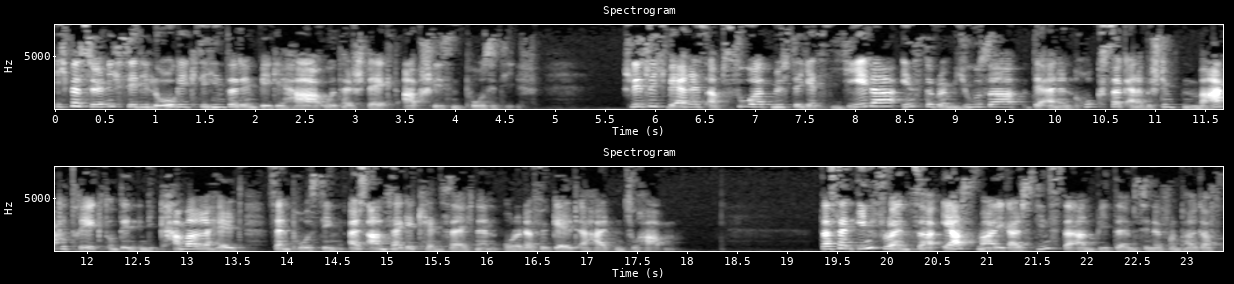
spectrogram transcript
ich persönlich sehe die Logik, die hinter dem BGH-Urteil steckt, abschließend positiv. Schließlich wäre es absurd, müsste jetzt jeder Instagram-User, der einen Rucksack einer bestimmten Marke trägt und den in die Kamera hält, sein Posting als Anzeige kennzeichnen, ohne dafür Geld erhalten zu haben. Dass ein Influencer erstmalig als Diensteanbieter im Sinne von Paragraph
